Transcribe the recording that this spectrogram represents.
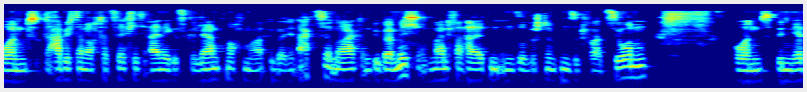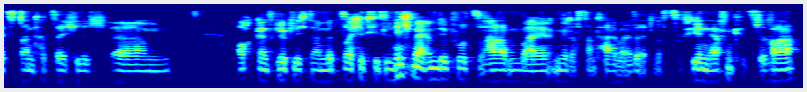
Und da habe ich dann auch tatsächlich einiges gelernt nochmal über den Aktienmarkt und über mich und mein Verhalten in so bestimmten Situationen. Und bin jetzt dann tatsächlich ähm, auch ganz glücklich damit, solche Titel nicht mehr im Depot zu haben, weil mir das dann teilweise etwas zu viel Nervenkitzel war.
